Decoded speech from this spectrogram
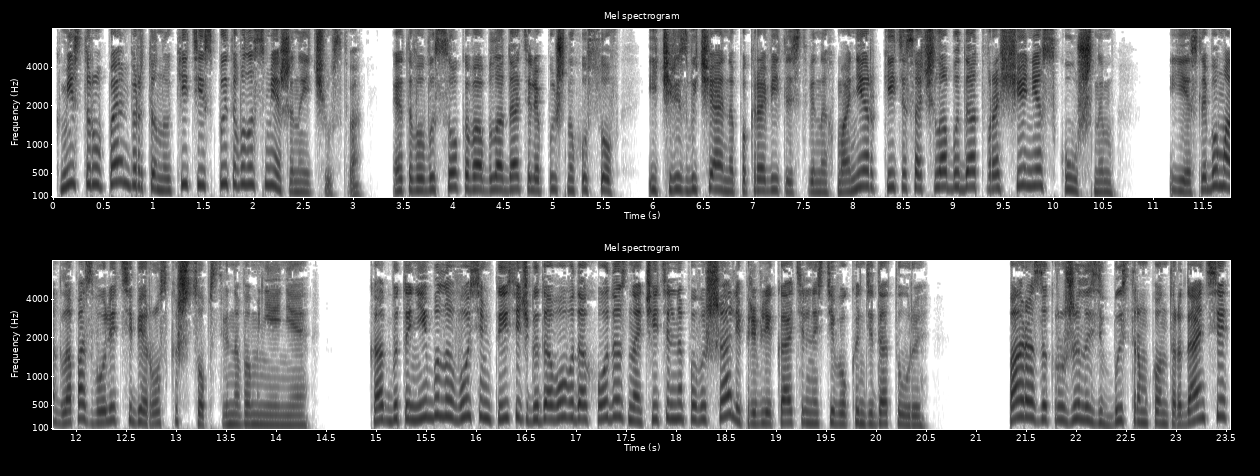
К мистеру Пембертону Кити испытывала смешанные чувства. Этого высокого обладателя пышных усов и чрезвычайно покровительственных манер Кити сочла бы до отвращения скучным – если бы могла позволить себе роскошь собственного мнения. Как бы то ни было, 8 тысяч годового дохода значительно повышали привлекательность его кандидатуры. Пара закружилась в быстром контрдансе,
